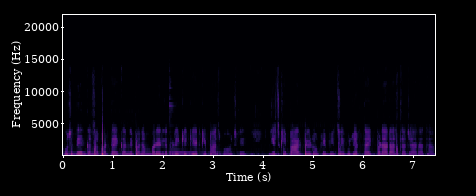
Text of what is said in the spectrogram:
कुछ देर का सफ़र तय करने पर हम बड़े लकड़ी के गेट के पास पहुँच गए, जिसके पार पेड़ों के बीच से गुजरता एक बड़ा रास्ता जा रहा था।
